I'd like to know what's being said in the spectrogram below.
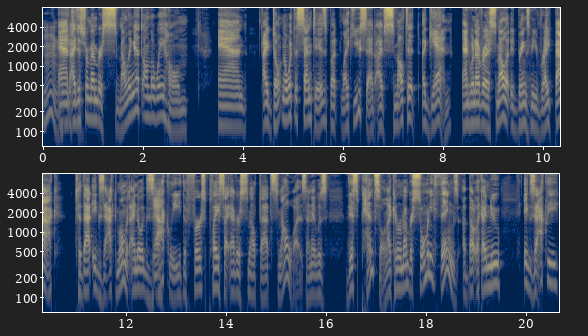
Mm, And I just remember smelling it on the way home. And I don't know what the scent is, but like you said, I've smelt it again. And whenever I smell it, it brings me right back to that exact moment. I know exactly the first place I ever smelt that smell was. And it was this pencil. And I can remember so many things about, like, I knew exactly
